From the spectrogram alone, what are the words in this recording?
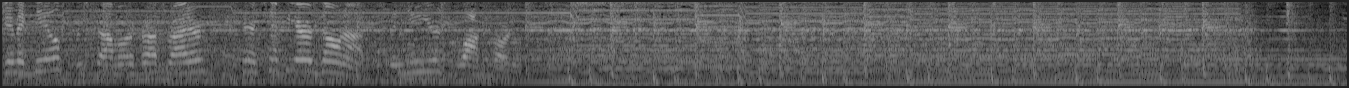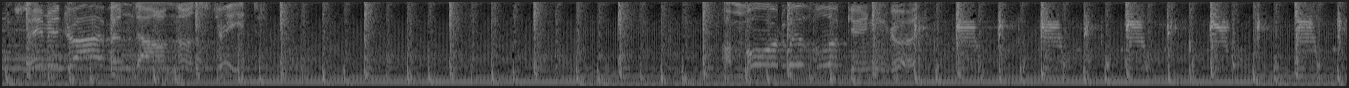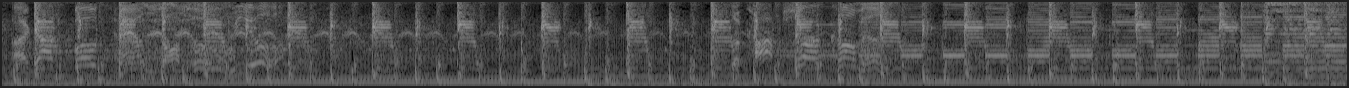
Jim McNeil, freestyle motocross rider, here in Tempe, Arizona for the New Year's block party.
